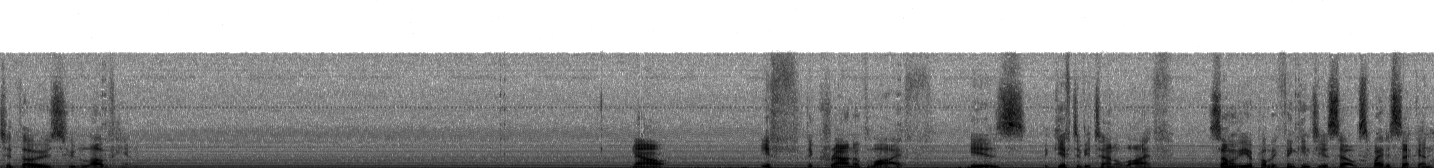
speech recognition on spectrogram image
to those who love him. Now, if the crown of life is the gift of eternal life, some of you are probably thinking to yourselves, wait a second,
